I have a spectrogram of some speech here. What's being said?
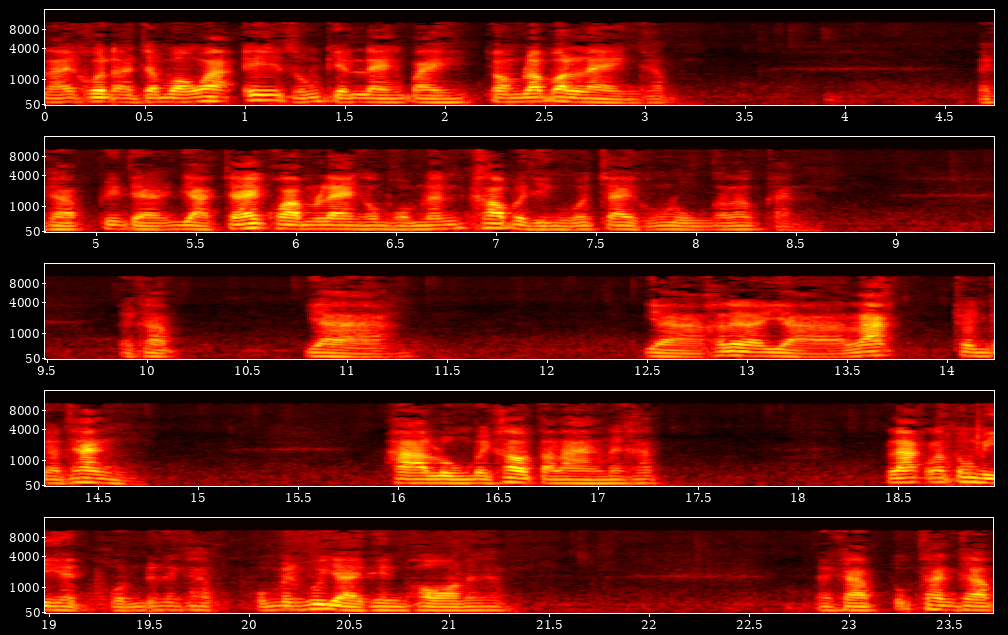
หลายคนอาจจะมองว่า เอ๊ะสมเกียรติแรงไปยอมรับว่าแรงครับนะครับเพียงแต่อยากจะให้ความแรงของผมนั้นเข้าไปถึงหัวใจของลุงก็แล้วกันนะครับ อย่า อย่าเขาเรียกอย่ารักจนกระทั่ง พาลุงไปเข้าตารางนะครับ รักแล้วต้องมีเหตุผลด้วยนะครับ ผมเป็นผู้ใหญ่เพียงพอนะครับ นะครับ ทุกท่านครับ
